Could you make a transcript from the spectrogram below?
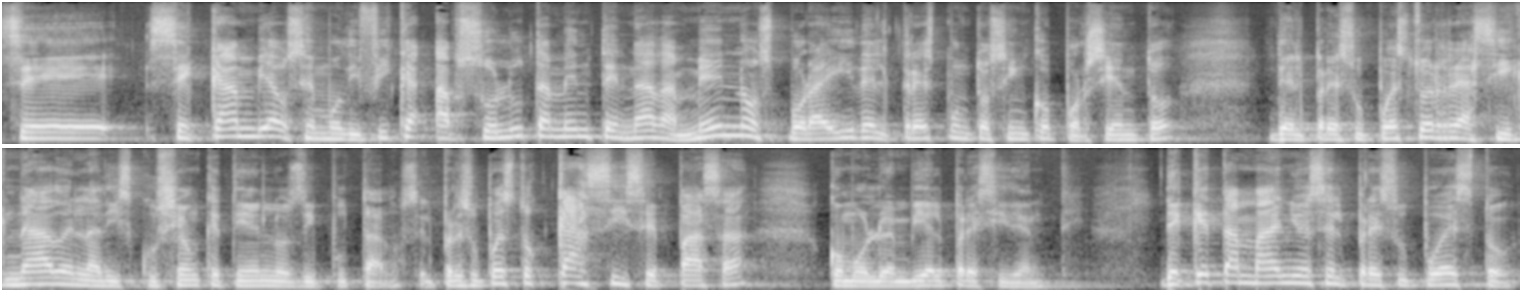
se, se, cambia o se modifica absolutamente nada, menos por ahí del 3.5% del presupuesto es reasignado en la discusión que tienen los diputados. El presupuesto casi se pasa como lo envía el presidente. ¿De qué tamaño es el presupuesto?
